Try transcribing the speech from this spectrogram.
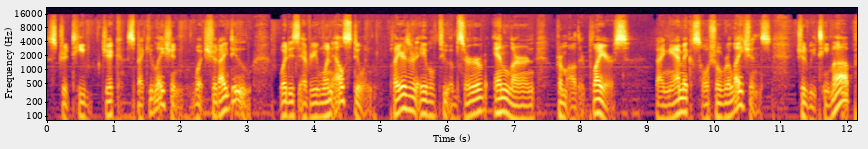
strategic speculation. What should I do? What is everyone else doing? Players are able to observe and learn from other players. Dynamic social relations. Should we team up?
